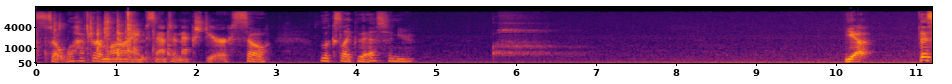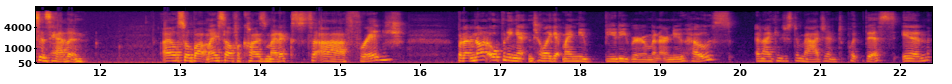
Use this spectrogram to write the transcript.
So we'll have to remind Santa next year. So looks like this and you're Yeah, this is heaven. I also bought myself a cosmetics uh, fridge, but I'm not opening it until I get my new beauty room in our new house. And I can just imagine to put this in.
